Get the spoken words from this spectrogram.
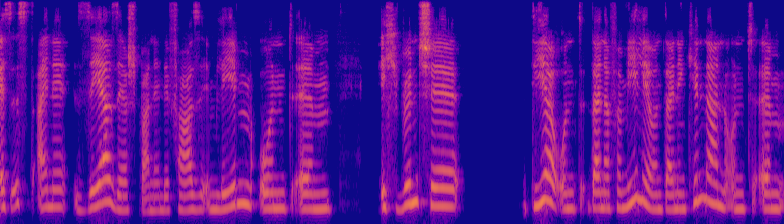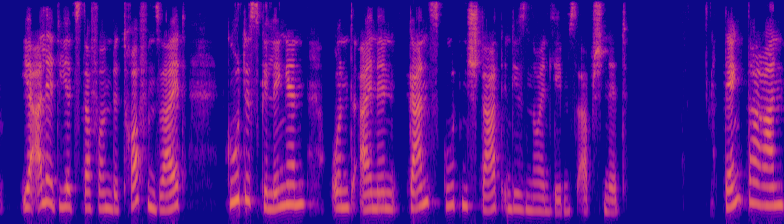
es ist eine sehr, sehr spannende Phase im Leben und ähm, ich wünsche dir und deiner Familie und deinen Kindern und ähm, ihr alle, die jetzt davon betroffen seid, gutes Gelingen und einen ganz guten Start in diesen neuen Lebensabschnitt. Denk daran,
